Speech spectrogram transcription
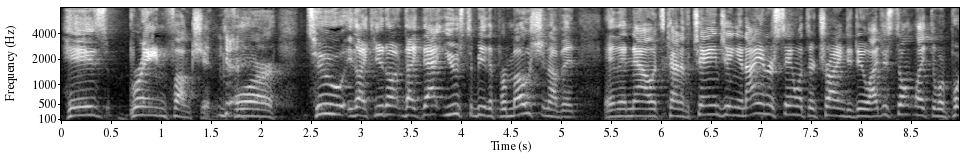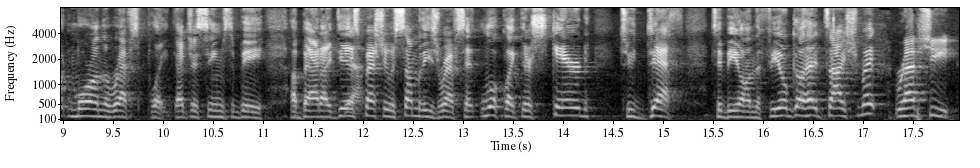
his brain function for two like you know like that used to be the promotion of it and then now it's kind of changing and i understand what they're trying to do i just don't like that we're putting more on the refs plate that just seems to be a bad idea Yeah. especially with some of these refs that look like they're scared to death to be on the field go ahead ty schmidt Rap sheet.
